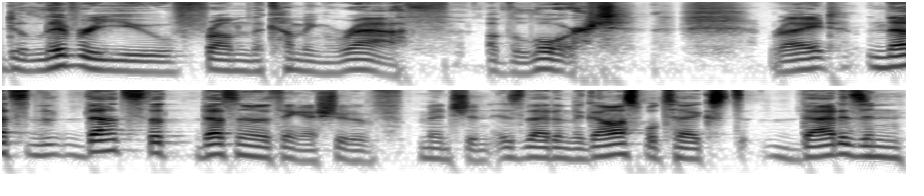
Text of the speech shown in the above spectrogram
deliver you from the coming wrath of the Lord. right? And that's that's the, that's another thing I should have mentioned is that in the gospel text, that is in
